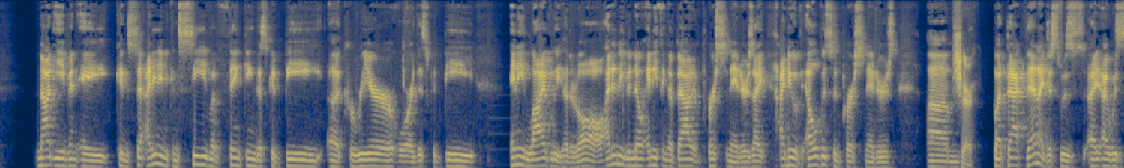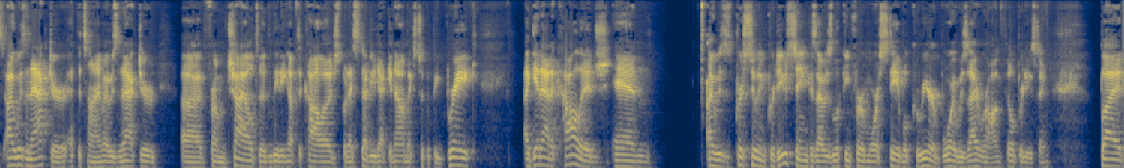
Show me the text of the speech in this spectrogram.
not even a conce- I didn't even conceive of thinking this could be a career or this could be any livelihood at all. I didn't even know anything about impersonators. I I knew of Elvis impersonators. Um, Sure. but back then I just was I, I was I was an actor at the time. I was an actor uh, from childhood leading up to college, but I studied economics, took a big break. I get out of college and I was pursuing producing because I was looking for a more stable career. Boy, was I wrong, film producing. But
